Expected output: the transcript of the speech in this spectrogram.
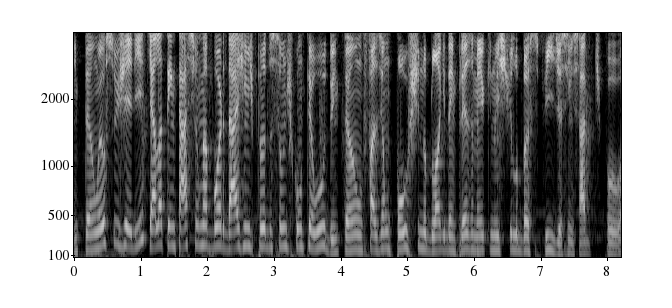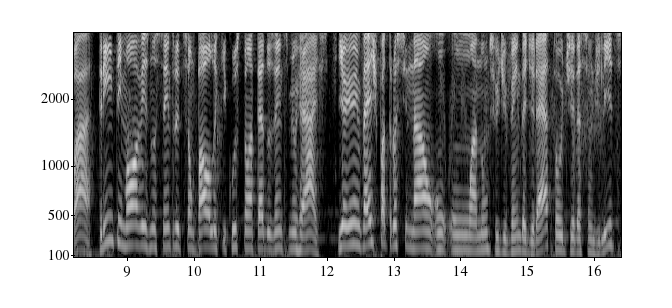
Então eu sugeri que ela tentasse uma abordagem de produção de conteúdo, então fazer um post no blog da empresa meio que no estilo BuzzFeed, assim, sabe? Tipo, ah, 30 imóveis no centro de São Paulo que custam até 200 mil reais. E aí, ao invés de patrocinar um, um anúncio de venda direto ou de geração de leads,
